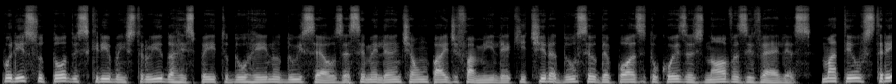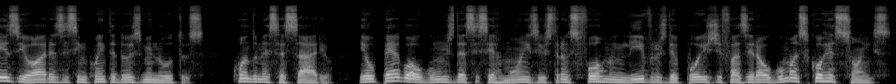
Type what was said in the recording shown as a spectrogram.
por isso todo escriba instruído a respeito do reino dos céus é semelhante a um pai de família que tira do seu depósito coisas novas e velhas. Mateus 13 horas e 52 minutos, quando necessário, eu pego alguns desses sermões e os transformo em livros depois de fazer algumas correções.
